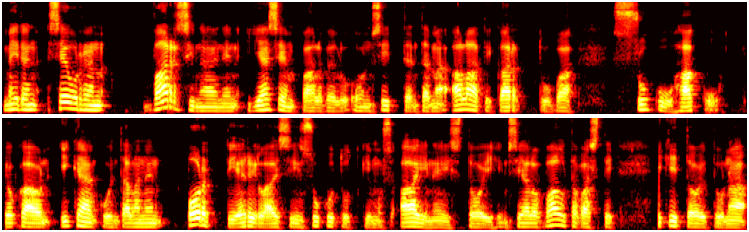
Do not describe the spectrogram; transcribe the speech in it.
meidän seuran varsinainen jäsenpalvelu on sitten tämä alati karttuva sukuhaku, joka on ikään kuin tällainen portti erilaisiin sukututkimusaineistoihin. Siellä on valtavasti digitoituna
